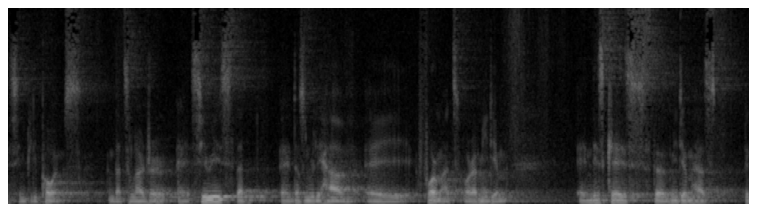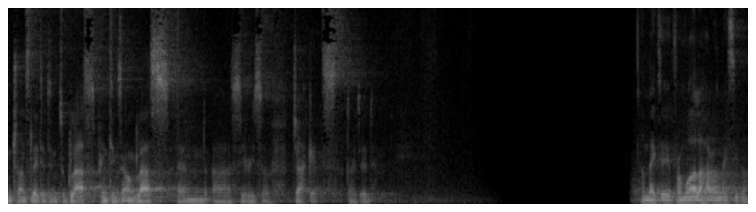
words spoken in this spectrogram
simply Poems, and that's a larger uh, series that uh, doesn't really have a format or a medium. In this case, the medium has been translated into glass, paintings on glass, and a series of jackets that I did. I'm from Guadalajara, Mexico.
